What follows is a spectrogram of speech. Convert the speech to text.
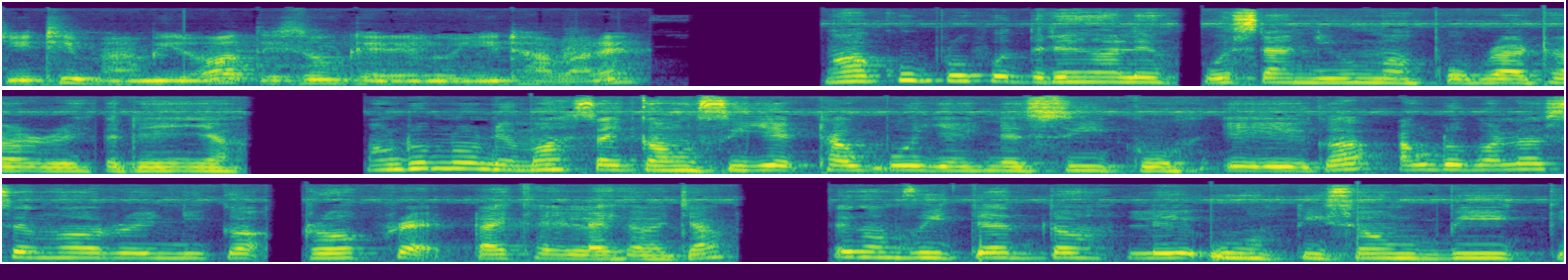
ကြီးထိမှန်ပြီးတော့တည်ဆုံခဲ့တယ်လို့ရေးထားပါတယ်ငါခုပရိုဖို့သတင်းကလေး Western New မှာပေါ်ပြထားရဲသတင်းရမောင်တုံလို့နေမှာစိုက်ကောင်စီရဲ့ထောက်ပို့ရိုင်းနှစ်စီးကို AA ကအောက်တိုဘာလ15ရက်နေ့က Drop Fred တိုက်ခိုက်လိုက်တာကြောင့်စိုက်ကောင်စီတက်တော့၄ဦးတီဆုံးပြီးက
